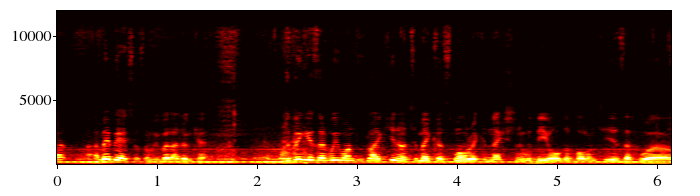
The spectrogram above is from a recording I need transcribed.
uh, maybe I saw something, but I don't care. The thing is that we wanted, like, you know, to make a small reconnection with the older volunteers that were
